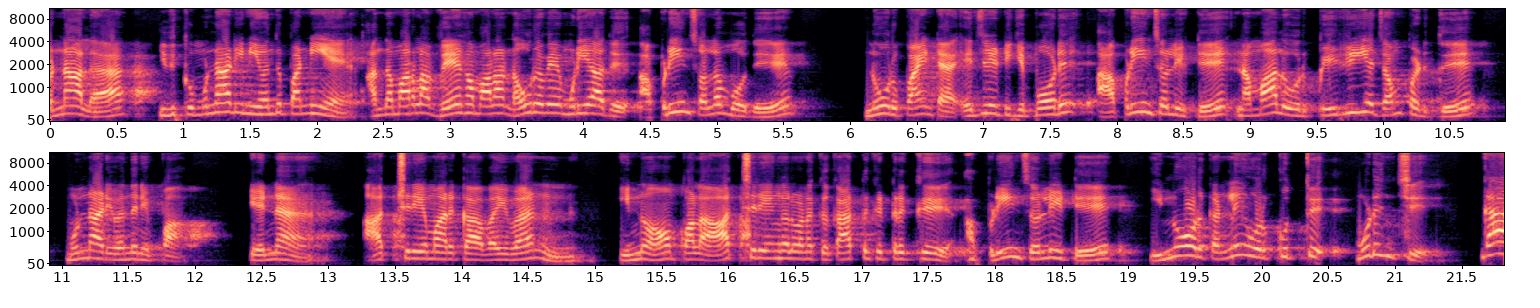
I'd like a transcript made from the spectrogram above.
உன்னால இதுக்கு முன்னாடி நீ வந்து பண்ணியே அந்த மாதிரிலாம் வேகமாலாம் நவுறவே முடியாது. அப்படின்னு சொல்லும்போது நூறு பாயிண்ட்டை எஜிலிட்டிக்கு போடு அப்படின்னு சொல்லிட்டு நம்மால் ஒரு பெரிய ஜம்ப் எடுத்து முன்னாடி வந்து நிற்பான் என்ன? ஆச்சரியமா இருக்கா வைவன்? இன்னும் பல ஆச்சரியங்கள் உனக்கு காத்துக்கிட்டு இருக்கு அப்படின்னு சொல்லிட்டு இன்னொரு கண்ணிலையும் ஒரு குத்து முடிஞ்சு கா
